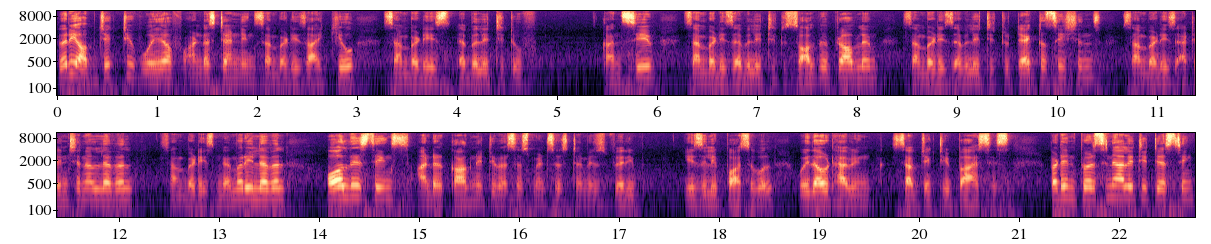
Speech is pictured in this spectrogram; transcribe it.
very objective way of understanding somebody's IQ, somebody's ability to conceive, somebody's ability to solve a problem, somebody's ability to take decisions, somebody's attentional level, somebody's memory level. All these things under cognitive assessment system is very easily possible without having subjective biases. But in personality testing,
